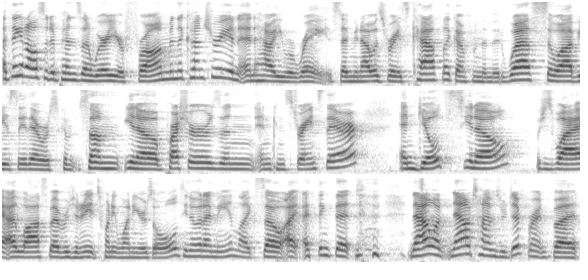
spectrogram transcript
I think it also depends on where you're from in the country and, and how you were raised. I mean, I was raised Catholic. I'm from the Midwest, so obviously there was some, some you know, pressures and, and constraints there and guilt, you know, which is why I lost my virginity at 21 years old. You know what I mean? Like, so I, I think that now now times are different, but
